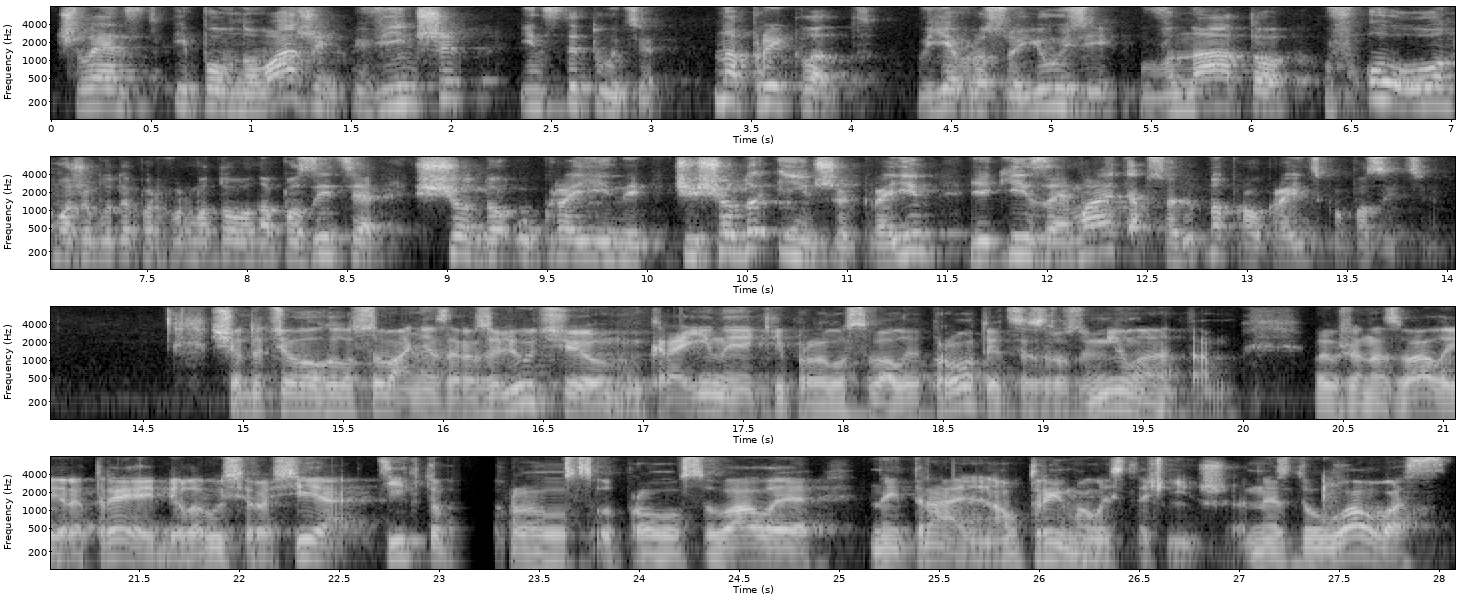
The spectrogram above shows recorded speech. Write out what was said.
членств і повноважень в інших інституціях, наприклад. В Євросоюзі, в НАТО, в ООН може бути переформатована позиція щодо України чи щодо інших країн, які займають абсолютно проукраїнську позицію. Щодо цього голосування за резолюцію, країни, які проголосували проти, це зрозуміло. Там ви вже назвали Еритрея, і Білорусь, Росія. Ті, хто проголос- проголосували нейтрально, утримались точніше. Не здивував вас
